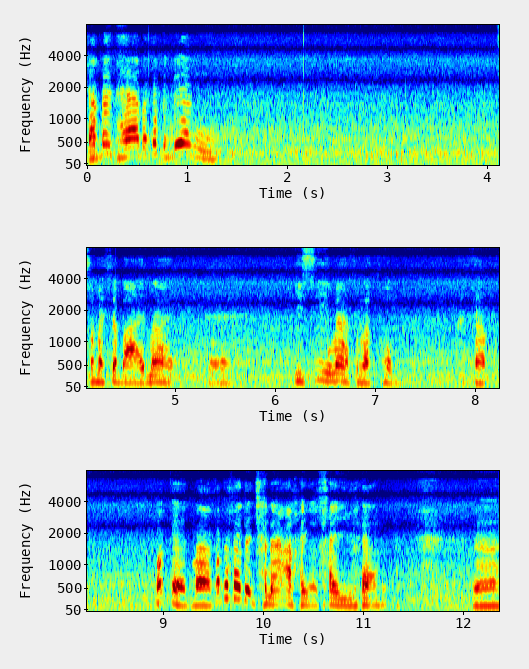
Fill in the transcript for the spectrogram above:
การได้แพ้มันก็เป็นเรื่อง สบายๆมากนะอีซี่มากสำหรับผมนะครับเพราะเกิดมาก็ไม่ค่อยได้ชนะอะไรกับใครอยู่แล้วนะ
